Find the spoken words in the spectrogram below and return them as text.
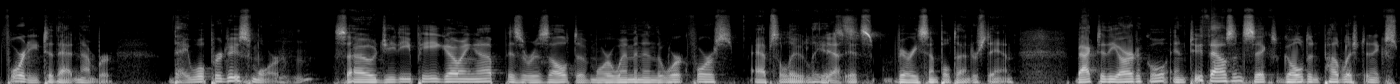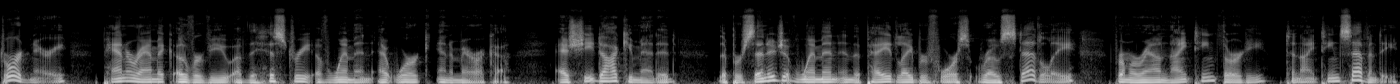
40 to that number, they will produce more. Mm-hmm. So GDP going up is a result of more women in the workforce? Absolutely. It's, yes. it's very simple to understand. Back to the article. In 2006, Goldin published an extraordinary panoramic overview of the history of women at work in America. As she documented, the percentage of women in the paid labor force rose steadily from around 1930 to 1970,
